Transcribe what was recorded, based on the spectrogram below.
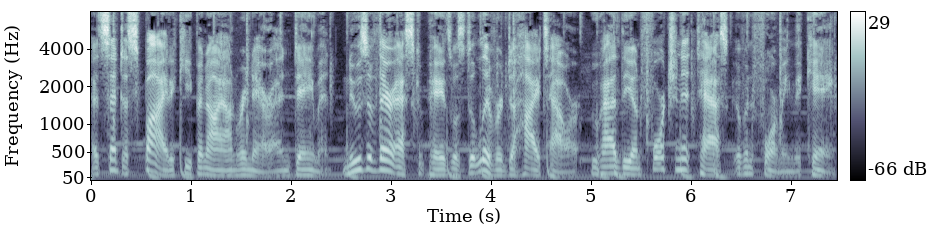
had sent a spy to keep an eye on Rhaenyra and Daemon. News of their escapades was delivered to Hightower, who had the unfortunate task of informing the king.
